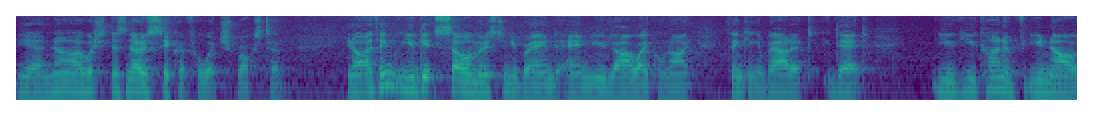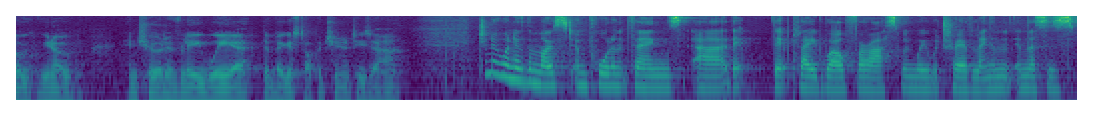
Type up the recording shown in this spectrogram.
Yeah, no, I wish there's no secret for which rocks to. You know, I think you get so immersed in your brand and you lie awake all night thinking about it that you you kind of you know you know intuitively where the biggest opportunities are. Do you know one of the most important things uh, that that played well for us when we were travelling, and, and, this is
